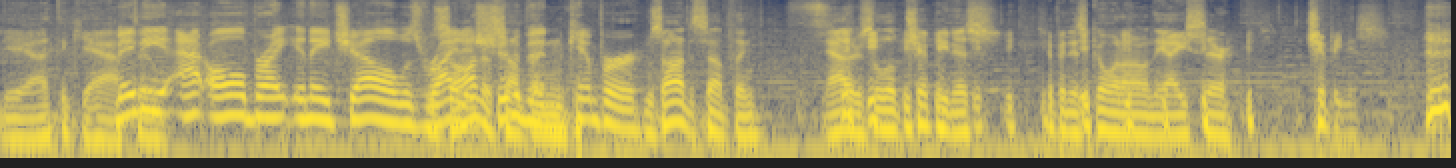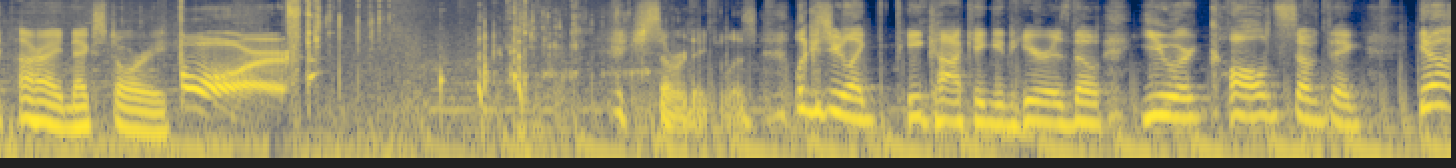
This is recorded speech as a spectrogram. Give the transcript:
Yeah, I think you have Maybe to. at Albright NHL was, Was right. It onto should have been. Kuemper. was on to something. Now there's a little chippiness, chippiness going on on the ice there. Chippiness. All right, next story. Four. You're so ridiculous. Look at you like peacocking in here as though you are called something. You know,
